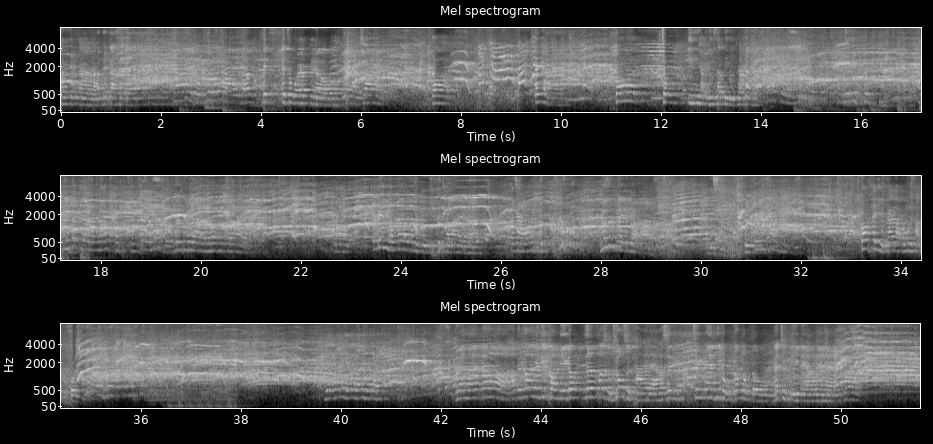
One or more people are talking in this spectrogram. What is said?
มันเป็นงานอะมันเป็นการแสดงใช่ผมก็เข้าใจครับ it's it's a work you know ใช่ก็ก็อย่าก็จงอินอย่างมีสตินะครับ ก็ใครอยู่ใกล้เราก็มือสั่นทุกคน เยอะไว้เยอะไว้เยอะไว้นะฮะก็เอาเป็นว่าวันนี้คอนนี้ก็เริ่มเข้าสู่ช่วงสุดท้ายแล้ว ซึ่งซึ่งหน้าที่ผมก็หมดลงณจุดนี้แล้วนะฮะ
